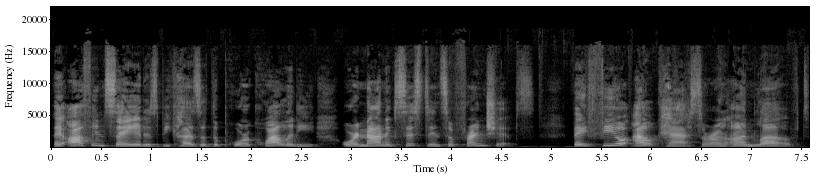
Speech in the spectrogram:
they often say it is because of the poor quality or non existence of friendships. They feel outcast or unloved.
